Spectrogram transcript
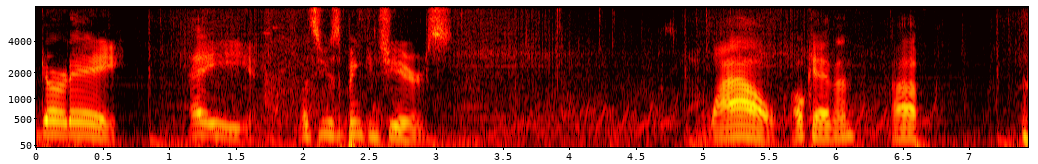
Dirty! Hey! Let's use the pinking shears. Wow. Okay, then. Uh,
